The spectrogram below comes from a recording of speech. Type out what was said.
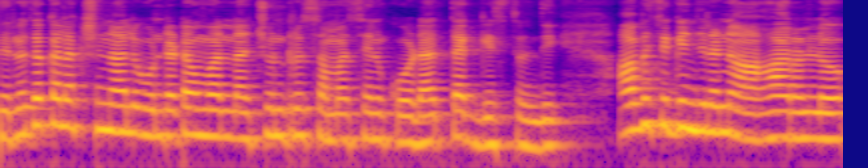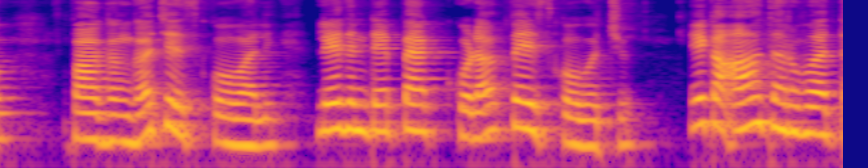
నిరోధక లక్షణాలు ఉండటం వలన చుండ్రు సమస్యను కూడా తగ్గిస్తుంది. అవిసె గింజలను ఆహారంలో భాగంగా చేసుకోవాలి. లేదంటే ప్యాక్ కూడా వేసుకోవచ్చు. ఇక ఆ తర్వాత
